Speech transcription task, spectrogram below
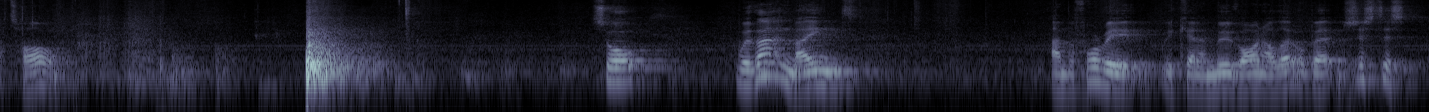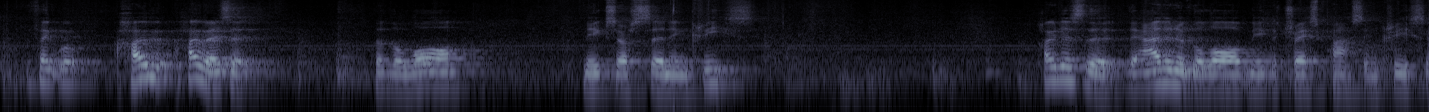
at all. So, with that in mind, and before we, we kind of move on a little bit, just to think, well, how, how is it that the law makes our sin increase? How does the, the adding of the law make the trespass increase?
